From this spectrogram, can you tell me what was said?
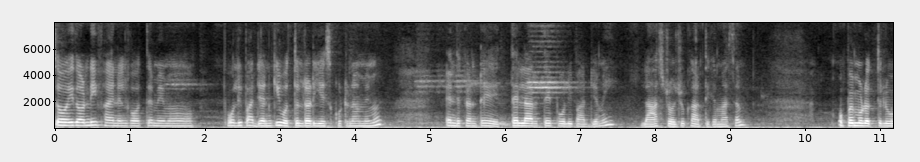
సో ఇదండి ఫైనల్గా వస్తే మేము పోలిపాడ్యానికి ఒత్తులు రెడీ చేసుకుంటున్నాం మేము. ఎందుకంటే తెల్లారితే పోలిపాడ్యమి లాస్ట్ రోజు కార్తీక మాసం. ముప్పై మూడు ఒత్తులు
